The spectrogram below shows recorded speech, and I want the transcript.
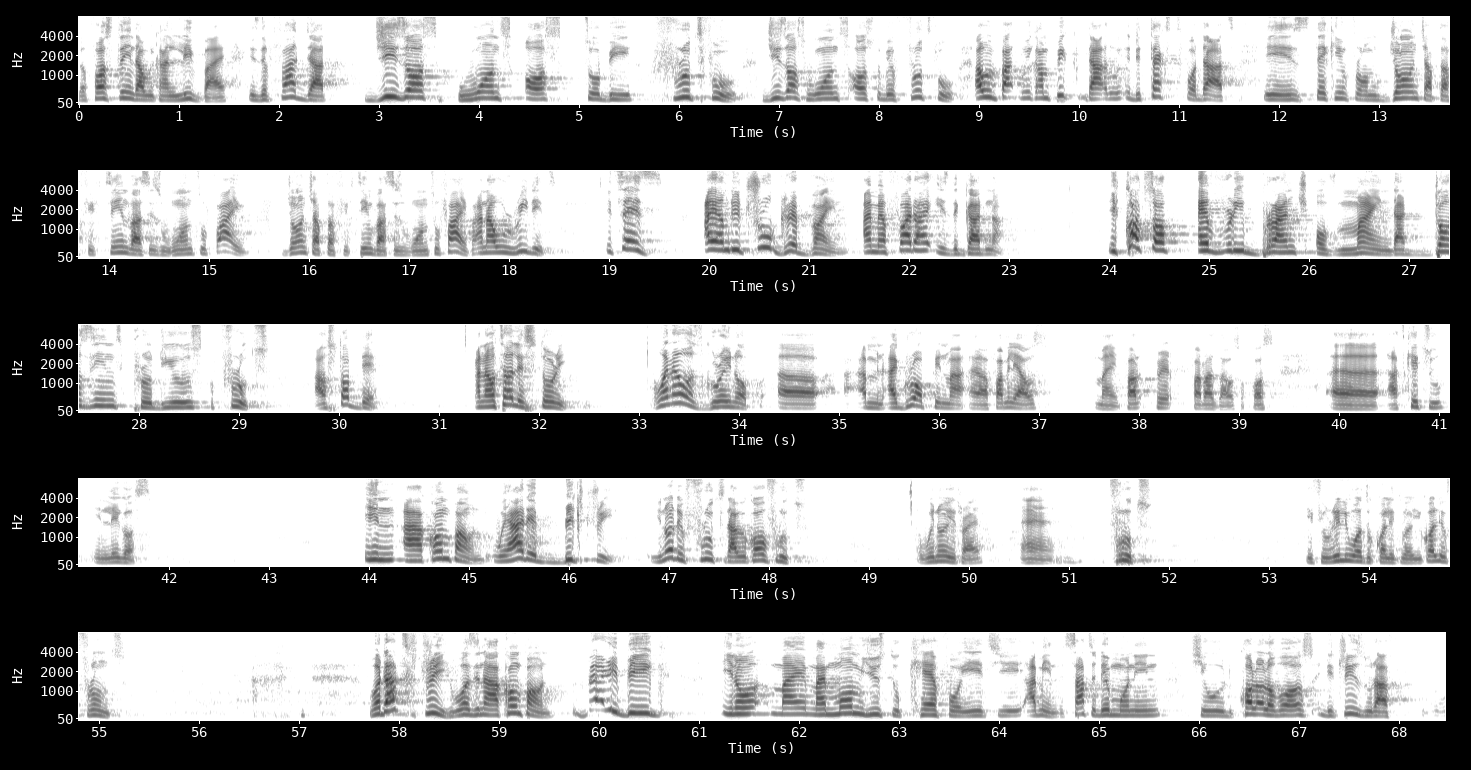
The first thing that we can live by is the fact that Jesus wants us to be fruitful. Jesus wants us to be fruitful. And we, can pick that, the text for that is taken from John chapter 15, verses 1 to 5. John chapter 15, verses 1 to 5. And I will read it. It says, I am the true grapevine, and my father is the gardener. He cuts off every branch of mine that doesn't produce fruit. I'll stop there. And I'll tell a story. When I was growing up, uh, I mean, I grew up in my uh, family house, my fa- father's house, of course, uh, at K2 in Lagos. In our compound, we had a big tree. You know the fruit that we call fruit? We know it, right? Uh, fruit. If you really want to call it well, you call it fruit. but that tree was in our compound, very big. You know, my, my mom used to care for it. She, I mean, Saturday morning, she would call all of us. The trees would have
